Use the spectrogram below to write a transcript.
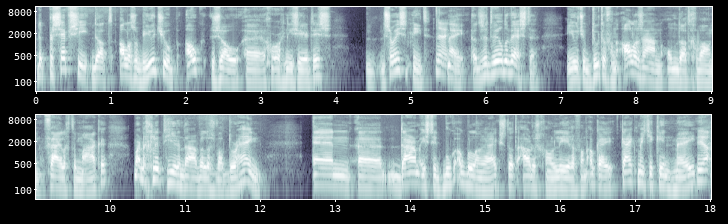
De perceptie dat alles op YouTube ook zo georganiseerd is, zo is het niet. Nee. dat is het Wilde Westen. En YouTube doet er van alles aan om dat gewoon veilig te maken. Maar er glipt hier en daar wel eens wat doorheen. En eh, daarom is dit boek ook belangrijk, zodat ouders gewoon leren van... oké, kijk met je kind mee, Ja.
